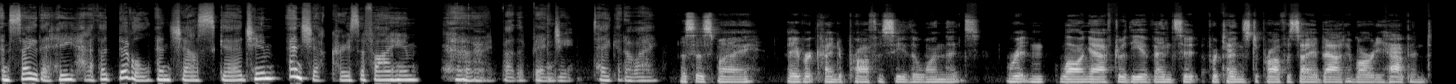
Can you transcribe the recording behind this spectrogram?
and say that he hath a devil, and shall scourge him and shall crucify him. All right, Brother Benji, take it away. This is my favorite kind of prophecy, the one that's written long after the events it pretends to prophesy about have already happened,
